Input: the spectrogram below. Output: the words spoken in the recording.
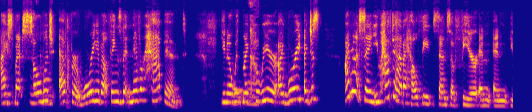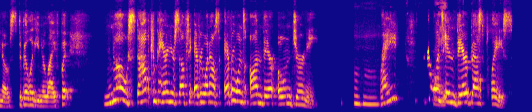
I spent so Mhm. much effort worrying about things that never happened. You know, with my career, I worried, I just, I'm not saying you have to have a healthy sense of fear and and you know stability in your life, but no, stop comparing yourself to everyone else. Everyone's on their own journey, Mhm. right? Everyone's in their best place.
